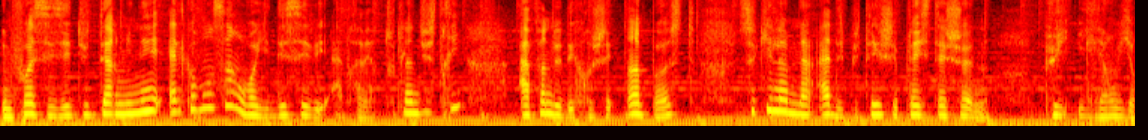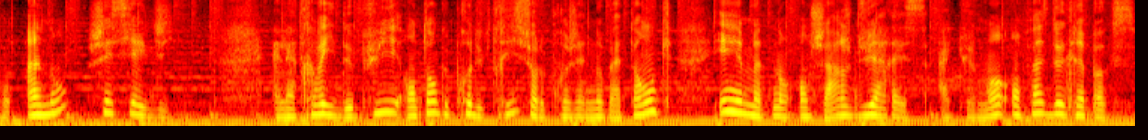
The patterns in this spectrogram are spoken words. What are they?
Une fois ses études terminées, elle commença à envoyer des CV à travers toute l'industrie afin de décrocher un poste, ce qui l'amena à débuter chez PlayStation, puis il y a environ un an chez CIG. Elle a travaillé depuis en tant que productrice sur le projet Novatank et est maintenant en charge du RS, actuellement en phase de Greybox.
